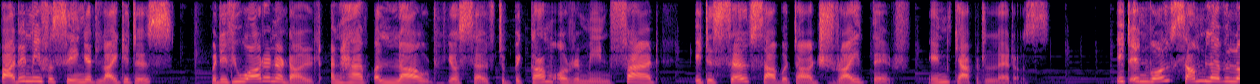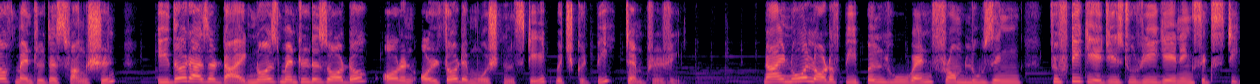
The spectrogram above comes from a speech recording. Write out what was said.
Pardon me for saying it like it is, but if you are an adult and have allowed yourself to become or remain fat, it is self sabotage right there in capital letters. It involves some level of mental dysfunction either as a diagnosed mental disorder or an altered emotional state, which could be temporary. Now, I know a lot of people who went from losing 50 kgs to regaining 60.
